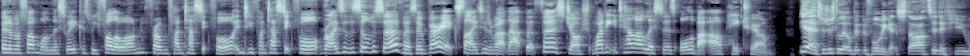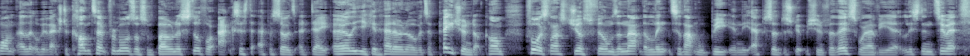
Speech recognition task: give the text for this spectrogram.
Bit of a fun one this week as we follow on from Fantastic Four into Fantastic Four Rise of the Silver Surfer. So, very excited about that. But first, Josh, why don't you tell our listeners all about our Patreon? Yeah, so just a little bit before we get started, if you want a little bit of extra content from us or some bonus stuff or access to episodes a day early, you can head on over to patreon.com forward slash just films and that. The link to that will be in the episode description for this, wherever you're listening to it.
